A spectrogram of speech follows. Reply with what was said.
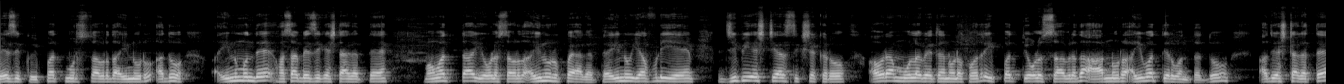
basic ಇಪ್ಪತ್ತ್ಮೂರು ಸಾವಿರದ ಐನೂರು. ಅದು, ಇನ್ನು ಮುಂದೆ ಹೊಸ ಬೇಸಿಕ್ ಎಷ್ಟಾಗುತ್ತೆ ಮೂವತ್ತ ಏಳು ಸಾವಿರದ ಐನೂರು ರೂಪಾಯಿ ಆಗುತ್ತೆ. ಇನ್ನು F D A G P S T R ಶಿಕ್ಷಕರು ಅವರ ಮೂಲ ವೇತನ ನೋಡೋಕೆ ಹೋದರೆ ಇಪ್ಪತ್ತೇಳು ಸಾವಿರದ ಆರುನೂರ ಐವತ್ತಿರುವಂಥದ್ದು. ಅದು ಎಷ್ಟಾಗುತ್ತೆ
